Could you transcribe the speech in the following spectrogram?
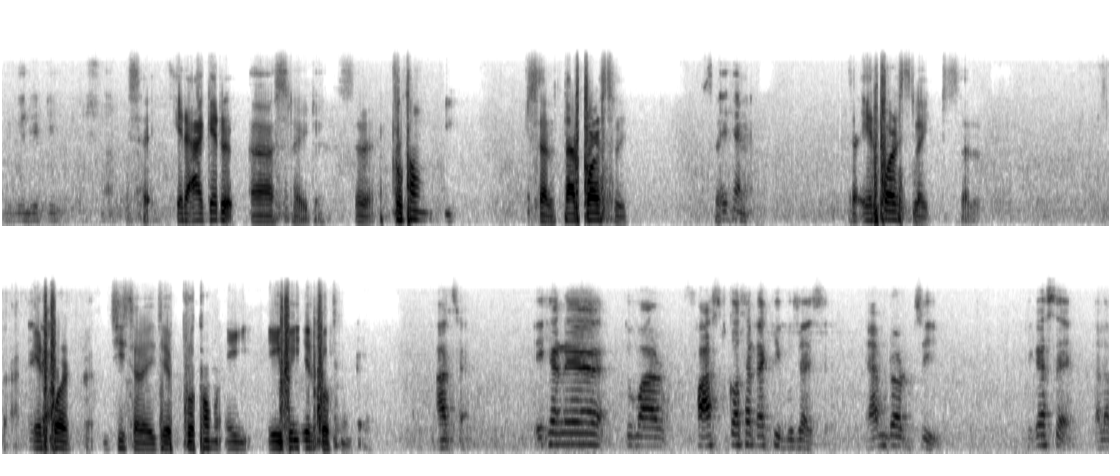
হিউমিডিটি স্যার এর আগের স্লাইডে স্যার প্রথম স্যার তারপর স্লাইড। এখানে। এরপর স্লাইড স্যার এরপর জি স্যার এই যে প্রথম এই এই পেজের প্রথমটা আচ্ছা। এখানে তোমার ফার্স্ট কথাটা কি বুঝাইছে? এম ডট জি ঠিক আছে? তাহলে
